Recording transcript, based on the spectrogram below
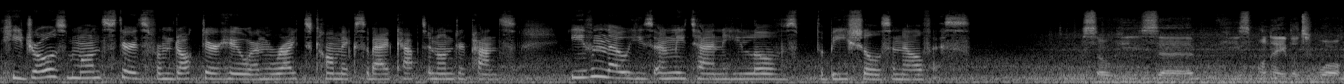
He draws monsters from Doctor Who and writes comics about Captain Underpants. Even though he's only 10, he loves the Beatles and Elvis. So he's uh, he's unable to walk,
